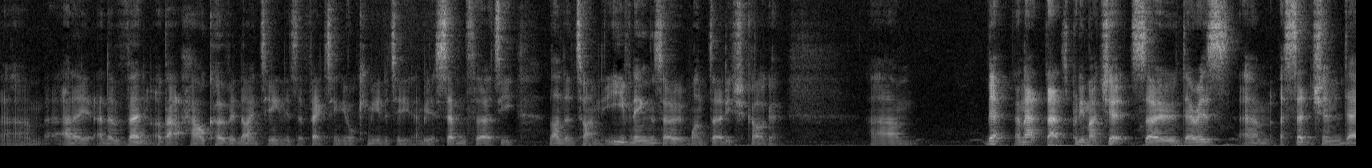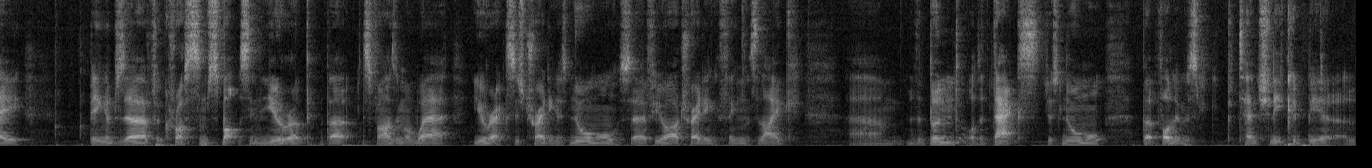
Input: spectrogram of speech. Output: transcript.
um, at a, an event about how COVID 19 is affecting your community. That'll be at 7:30 London time in the evening, so 1:30 Chicago. Um, yeah, and that that's pretty much it. So there is um, Ascension Day being observed across some spots in Europe, but as far as I'm aware, Eurex is trading as normal. So if you are trading things like um, the Bund or the DAX, just normal, but volumes potentially could be a, a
